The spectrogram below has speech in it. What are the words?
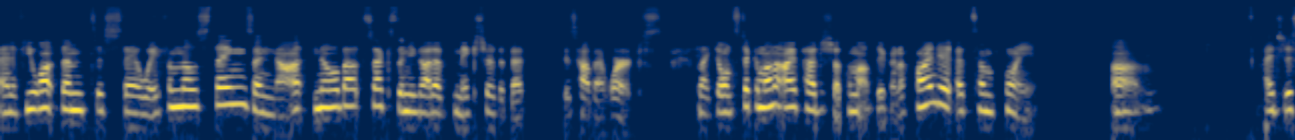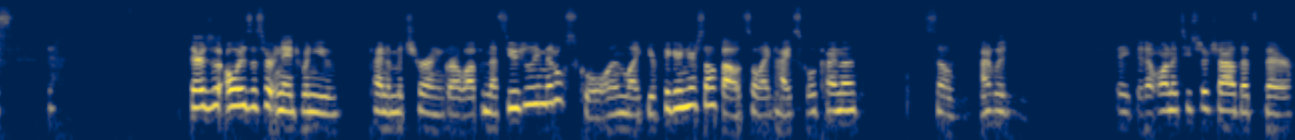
And if you want them to stay away from those things and not know about sex, then you gotta make sure that that is how that works. Like, don't stick them on an iPad to shut them up. They're gonna find it at some point. Um, I just there's always a certain age when you kind of mature and grow up, and that's usually middle school, and like you're figuring yourself out. So like high school, kind of. So I would. They didn't want to teach their child. That's their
